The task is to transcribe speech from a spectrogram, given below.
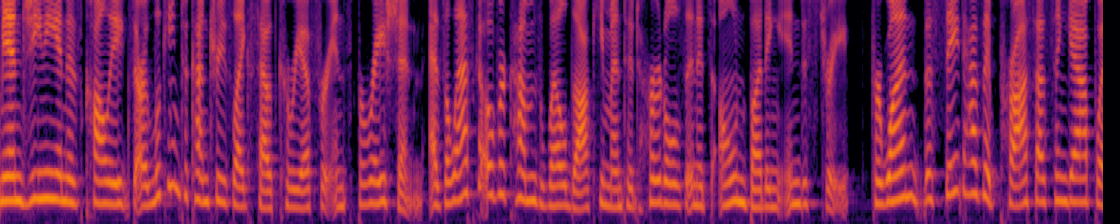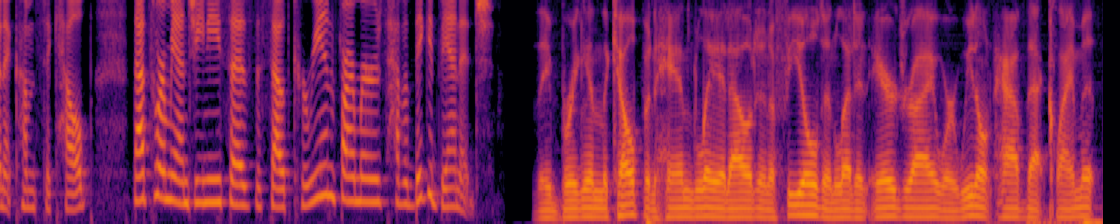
Mangini and his colleagues are looking to countries like South Korea for inspiration as Alaska overcomes well documented hurdles in its own budding industry. For one, the state has a processing gap when it comes to kelp. That's where Mangini says the South Korean farmers have a big advantage. They bring in the kelp and hand lay it out in a field and let it air dry where we don't have that climate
